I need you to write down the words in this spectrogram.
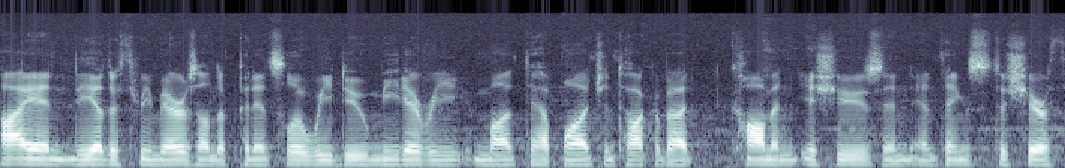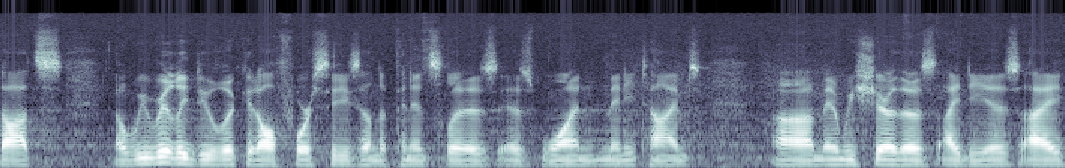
I and the other three mayors on the peninsula, we do meet every month to have lunch and talk about common issues and, and things to share thoughts. Uh, we really do look at all four cities on the peninsula as, as one many times, um, and we share those ideas. I,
